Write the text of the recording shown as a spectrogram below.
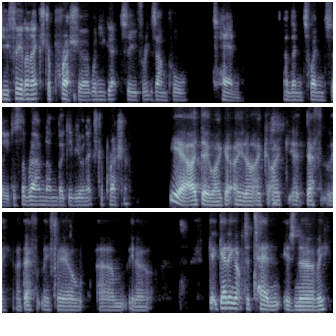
Do you feel an extra pressure when you get to, for example, ten, and then twenty? Does the round number give you an extra pressure? Yeah, I do. I get, you know, I, I yeah, definitely, I definitely feel, um, you know, get, getting up to ten is nervy.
